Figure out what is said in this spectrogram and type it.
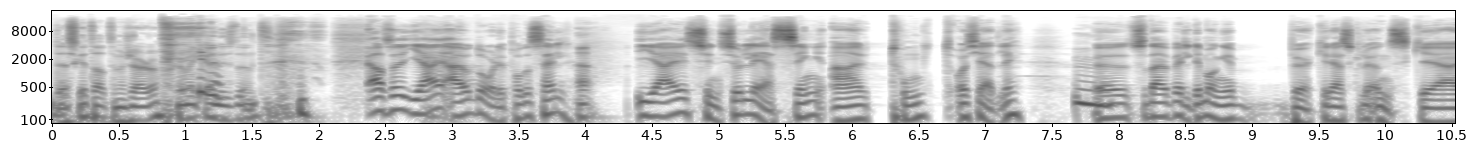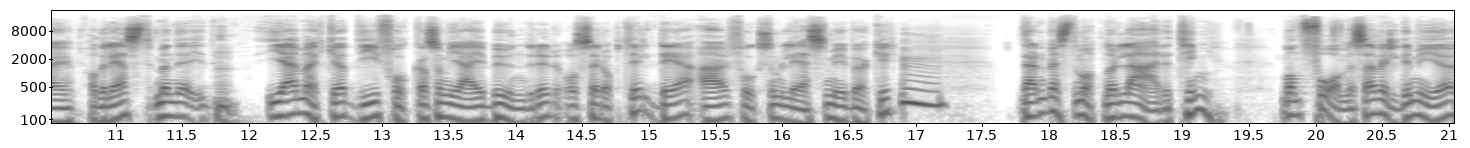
Det skal jeg ta til meg sjøl òg, selv om jeg ikke er ny student. Altså, jeg er jo dårlig på det selv. Ja. Jeg syns jo lesing er tungt og kjedelig. Mm. Så det er veldig mange bøker jeg skulle ønske jeg hadde lest. Men jeg, jeg merker at de folka som jeg beundrer og ser opp til, det er folk som leser mye bøker. Det er den beste måten å lære ting. Man får med seg veldig mye,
